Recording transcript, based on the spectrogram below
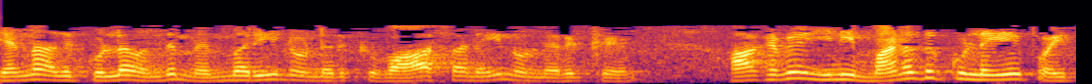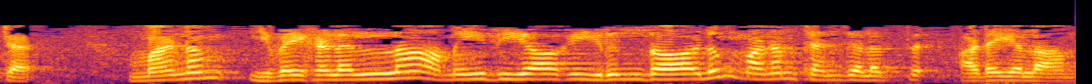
ஏன்னா அதுக்குள்ள வந்து மெமரின்னு ஒண்ணு இருக்கு வாசனைன்னு ஒண்ணு இருக்கு. ஆகவே இனி மனதுக்குள்ளேயே போயிட்டார் மனம் இவைகளெல்லாம் அமைதியாக இருந்தாலும் மனம் சஞ்சலத்தை அடையலாம்.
